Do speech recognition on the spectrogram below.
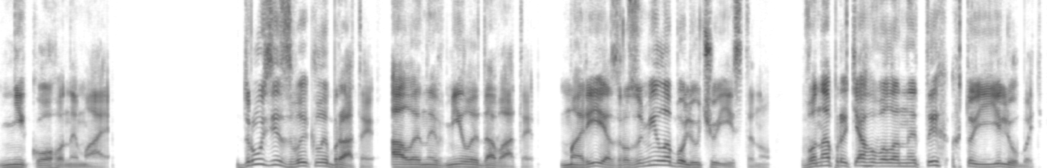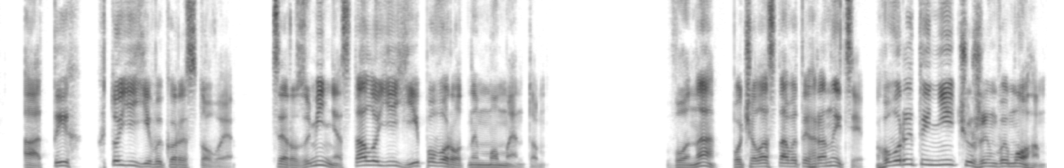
нікого немає. Друзі звикли брати, але не вміли давати. Марія зрозуміла болючу істину вона притягувала не тих, хто її любить, а тих, хто її використовує. Це розуміння стало її поворотним моментом. Вона почала ставити границі, говорити ні чужим вимогам,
